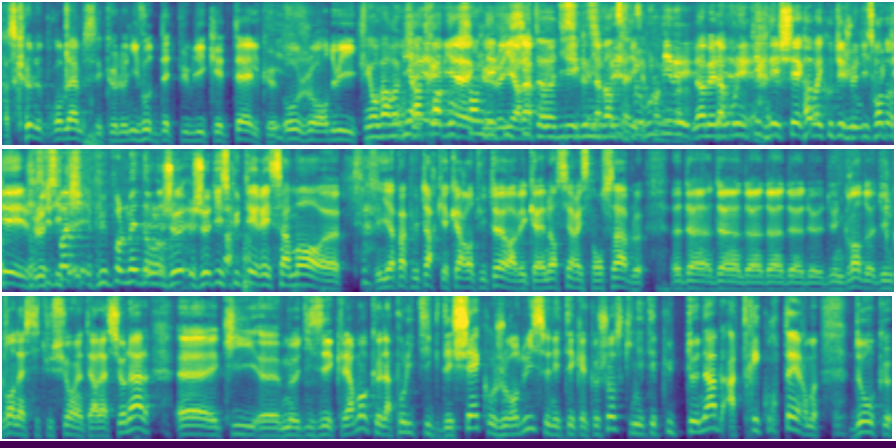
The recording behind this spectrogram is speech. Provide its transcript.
Parce que le problème, c'est que le niveau de dette publique est tel qu'aujourd'hui. Et on va revenir à 3% de déficit euh, d'ici 2027. Non, mais la politique d'échec. Moi, écoutez, je discutais. Je, le je, discutais récemment, il n'y a pas plus tard qu'il y a 48 heures, avec un ancien responsable d'un d'une grande, grande institution internationale euh, qui euh, me disait clairement que la politique d'échec aujourd'hui, ce n'était quelque chose qui n'était plus tenable à très court terme. Donc, euh,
